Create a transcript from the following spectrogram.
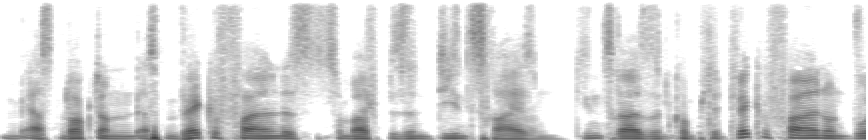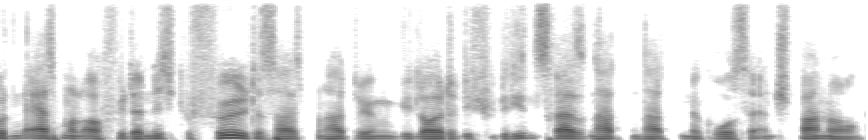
im ersten Lockdown erstmal weggefallen ist, zum Beispiel sind Dienstreisen. Dienstreisen sind komplett weggefallen und wurden erstmal auch wieder nicht gefüllt. Das heißt, man hat irgendwie Leute, die viele Dienstreisen hatten, hatten eine große Entspannung.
